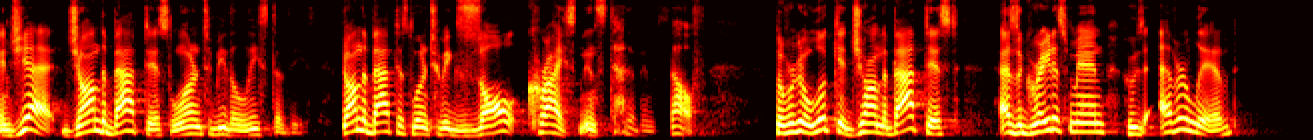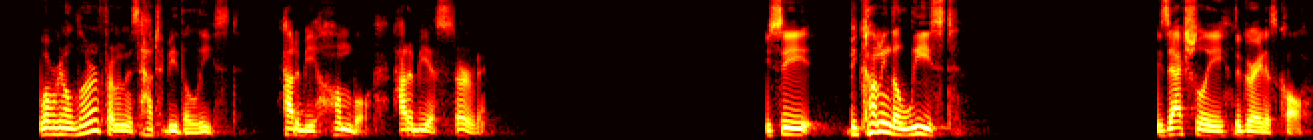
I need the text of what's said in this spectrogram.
And yet, John the Baptist learned to be the least of these. John the Baptist learned to exalt Christ instead of himself. So, if we're going to look at John the Baptist as the greatest man who's ever lived, what we're going to learn from him is how to be the least, how to be humble, how to be a servant. You see, becoming the least is actually the greatest call.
